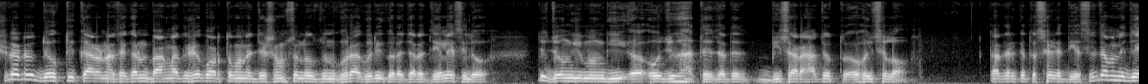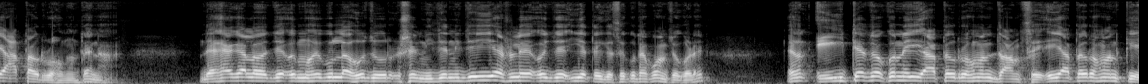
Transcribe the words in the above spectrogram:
সেটা তো যৌক্তিক কারণ আছে। কারণ বাংলাদেশে বর্তমানে যে সমস্ত লোকজন ঘোরাঘুরি করে, যারা জেলে ছিল, যে জঙ্গি মঙ্গি অজুহাতে যাদের বিচার হাজত হয়েছিল, তাদেরকে তো ছেড়ে দিয়েছে। যেমন যে আতাউর রহমান, তাই না? দেখা গেল যে ওই মহিবুল্লাহ হুজুর, সে নিজে নিজেই আসলে ওই যে ইয়েতে গেছে, কোথায় পঞ্চগড়ে? এখন এইটা যখন এই আতাউর রহমান জানছে, এই আতাউর রহমান কে?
